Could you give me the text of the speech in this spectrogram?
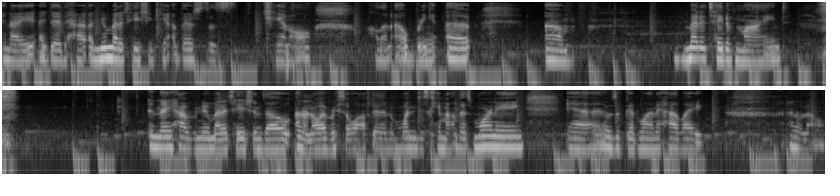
and I I did have a new meditation camp. There's this channel. Hold on, I'll bring it up. Um, meditative mind. And they have new meditations out, I don't know, every so often. And one just came out this morning and it was a good one. It had like, I don't know,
